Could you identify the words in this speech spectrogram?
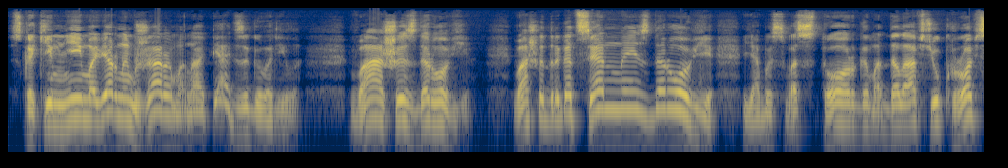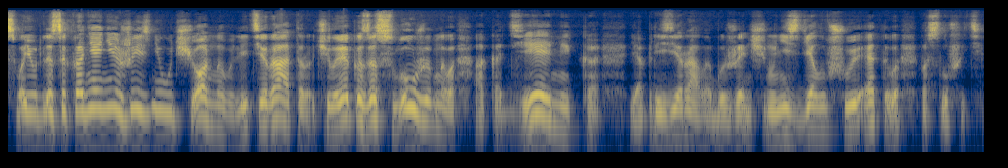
С каким неимоверным жаром она опять заговорила. «Ваше здоровье! Ваше драгоценное здоровье! Я бы с восторгом отдала всю кровь свою для сохранения жизни ученого, литератора, человека заслуженного, академика. Я презирала бы женщину, не сделавшую этого. Послушайте».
